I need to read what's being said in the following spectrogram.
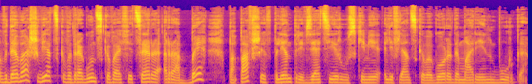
вдова шведского драгунского офицера Раббе, попавшая в плен при взятии русскими лифлянского города Мариенбурга.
